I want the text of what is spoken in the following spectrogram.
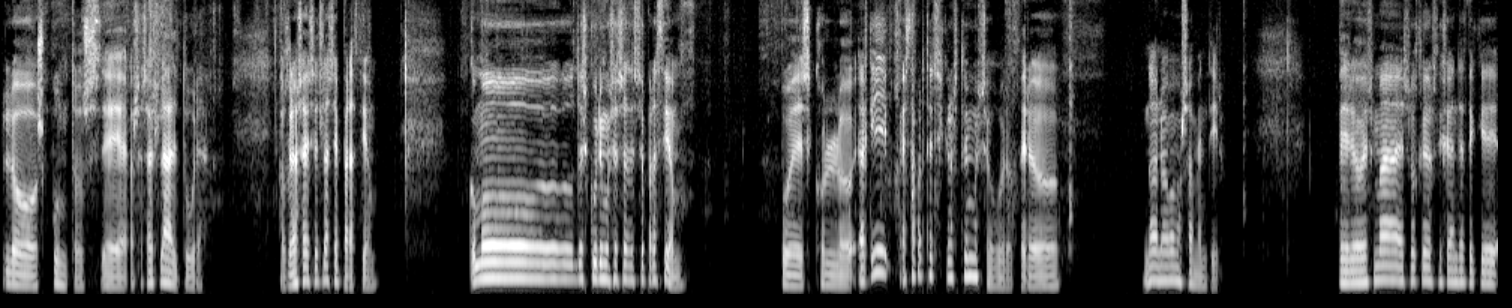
los puntos, o sea, sabes la altura. Lo que no sabes es la separación. ¿Cómo descubrimos esa separación? Pues con lo... Aquí, esta parte sí que no estoy muy seguro, pero... No, no vamos a mentir. Pero es más, es lo que os dije antes de que...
